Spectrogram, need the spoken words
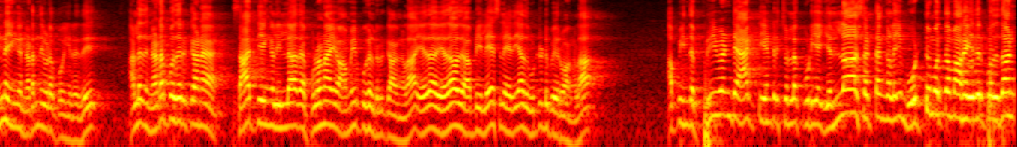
என்ன இங்கே நடந்துவிட போகிறது? அல்லது நடப்பதற்கான சாத்தியங்கள் இல்லாத புலனாய்வு அமைப்புகள் இருக்காங்களா? ஏதாவது ஏதாவது அப்படி லேசில் எதையாவது விட்டுட்டு போயிடுவாங்களா அப்போ இந்த ப்ரிவெண்ட் ஆக்ட் என்று சொல்லக்கூடிய எல்லா சட்டங்களையும் ஒட்டுமொத்தமாக எதிர்ப்பது தான்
